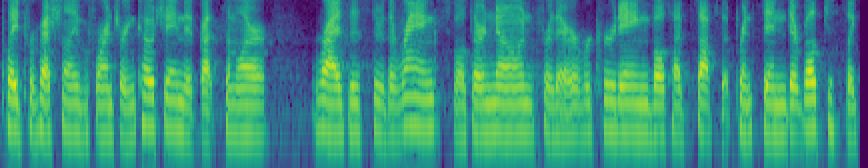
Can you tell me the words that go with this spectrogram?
played professionally before entering coaching. They've got similar rises through the ranks. Both are known for their recruiting. Both had stops at Princeton. They're both just like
